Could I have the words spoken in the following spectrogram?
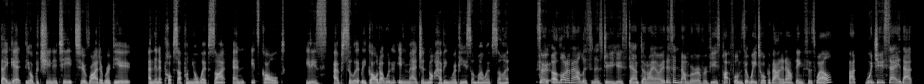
they get the opportunity to write a review and then it pops up on your website and it's gold. It is absolutely gold. I wouldn't imagine not having reviews on my website. So a lot of our listeners do use stamp.io. There's a number of reviews platforms that we talk about in our things as well. But would you say that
